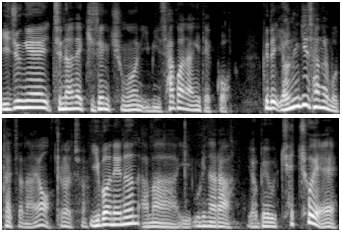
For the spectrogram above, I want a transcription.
이 중에 지난해 기생충은 이미 사관왕이 됐고 근데 연기상을 못 탔잖아요. 그렇죠. 이번에는 아마 이 우리나라 여배우 최초의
